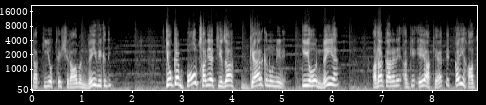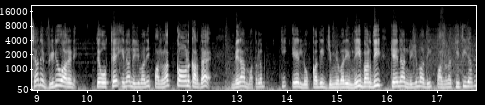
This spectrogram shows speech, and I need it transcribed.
ਤਾਂ ਕੀ ਉੱਥੇ ਸ਼ਰਾਬ ਨਹੀਂ ਵਿਕਦੀ? ਕਿਉਂਕਿ ਬਹੁਤ ਸਾਰੀਆਂ ਚੀਜ਼ਾਂ ਗੈਰ ਕਾਨੂੰਨੀ ਨੇ, ਕੀ ਉਹ ਨਹੀਂ ਹੈ? ਅਦਾਕਾਰਾਂ ਨੇ ਅੱਗੇ ਇਹ ਆਖਿਆ ਕਿ ਕਈ ਹਾਦਸਿਆਂ ਦੇ ਵੀਡੀਓ ਆ ਰਹੇ ਨੇ, ਤੇ ਉੱਥੇ ਇਹਨਾਂ ਨਿਯਮਾਂ ਦੀ ਪਾਲਣਾ ਕੌਣ ਕਰਦਾ ਹੈ? ਮੇਰਾ ਮਤਲਬ ਕਿ ਇਹ ਲੋਕਾਂ ਦੀ ਜ਼ਿੰਮੇਵਾਰੀ ਨਹੀਂ ਬਣਦੀ ਕਿ ਇਹਨਾਂ ਨਿਯਮਾਂ ਦੀ ਪਾਲਣਾ ਕੀਤੀ ਜਾਵੇ।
